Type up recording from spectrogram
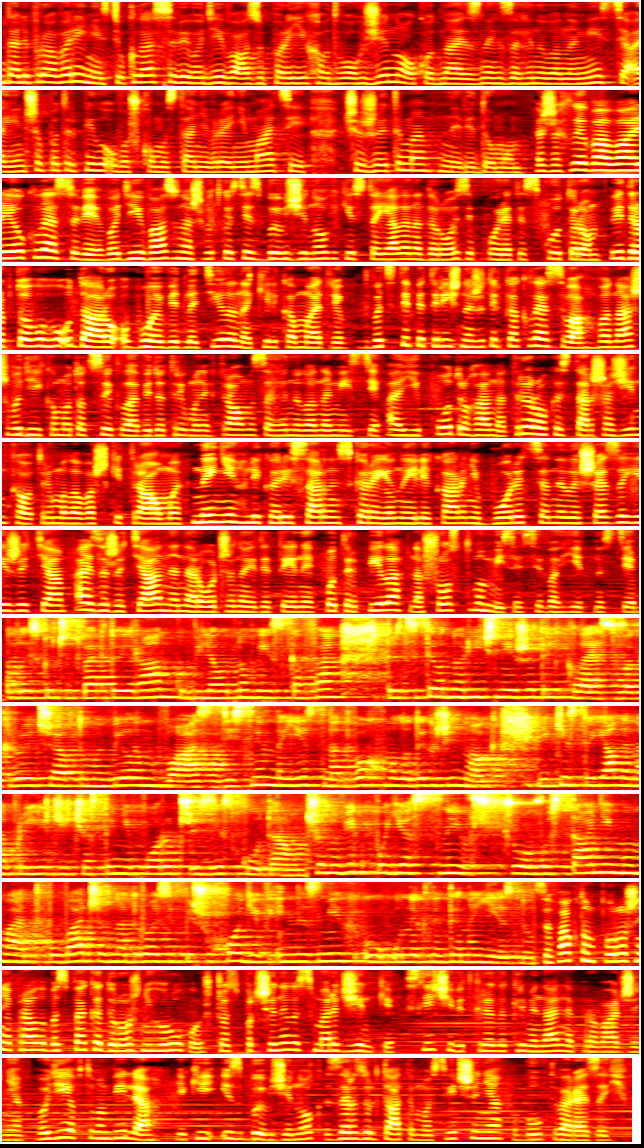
Далі про аварійність у Клесові водій вазу переїхав двох жінок. Одна із них загинула на місці, а інша потерпіла у важкому стані в реанімації. Чи житиме невідомо. Жахлива аварія у Клесові. Водій вазу на швидкості збив жінок, які стояли на дорозі поряд із скутером. Від раптового удару обоє відлетіли на кілька метрів. 25-річна жителька Клесова, вона ж водійка мотоцикла. Від отриманих травм загинула на місці. А її подруга на три роки старша жінка отримала важкі травми. Нині лікарі Сарненської районної лікарні борються не лише за її життя, а й за життя ненародженої дитини. Потерпіла на шостому місяці вагітності. Близько четвертої ранку біля одного із кафе 31-річний житель Клесова, керуючи автомобілем ВАЗ, здійснив наїзд на двох молодих жінок, які стояли на проїжджій частині поруч зі скутером. Чоловік пояснив, що в останній момент побачив на дорозі пішоходів і не зміг уникнути наїзду. За фактом порушення правил безпеки дорожнього руху, що спричинили смерть жінки, слідчі відкрили кримінальне провадження. Водій автомобіля, який і збив жінок, за результатами освідчення був тверезий.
